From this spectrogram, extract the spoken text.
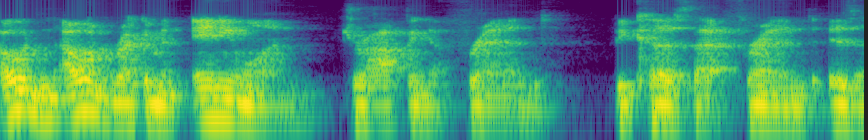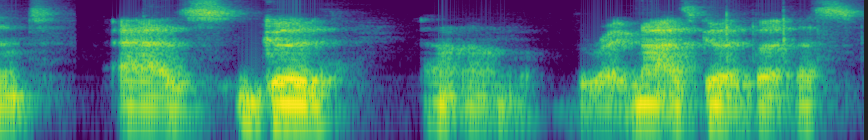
I wouldn't I wouldn't recommend anyone dropping a friend because that friend isn't as good I don't know the right, not as good, but that's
